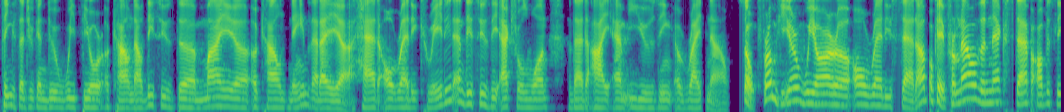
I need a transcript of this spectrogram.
things that you can do with your account. Now this is the my uh, account name that I uh, had already created and this is the actual one that I am using uh, right now. So from here we are uh, already set up. Okay, from now the next step obviously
